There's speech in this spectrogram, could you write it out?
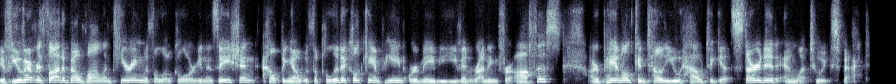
If you've ever thought about volunteering with a local organization, helping out with a political campaign, or maybe even running for office, our panel can tell you how to get started and what to expect.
